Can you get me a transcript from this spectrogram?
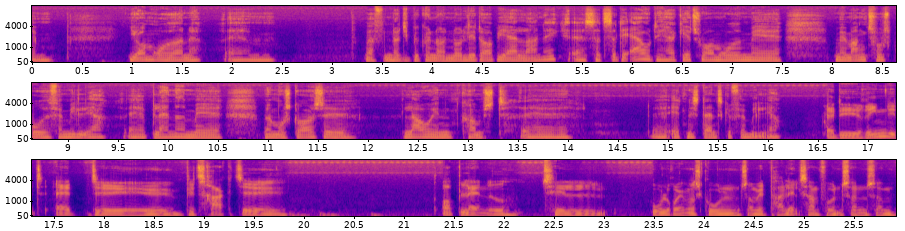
i, i områderne. Øhm, når de begynder at nå lidt op i alderen. Ikke? Altså, så det er jo det her ghettoområde med, med mange tosprogede familier, øh, blandet med, med måske også lavindkomst øh, etnisk danske familier. Er det rimeligt at øh, betragte oplandet til Ole Rømerskolen som et parallelsamfund, sådan som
